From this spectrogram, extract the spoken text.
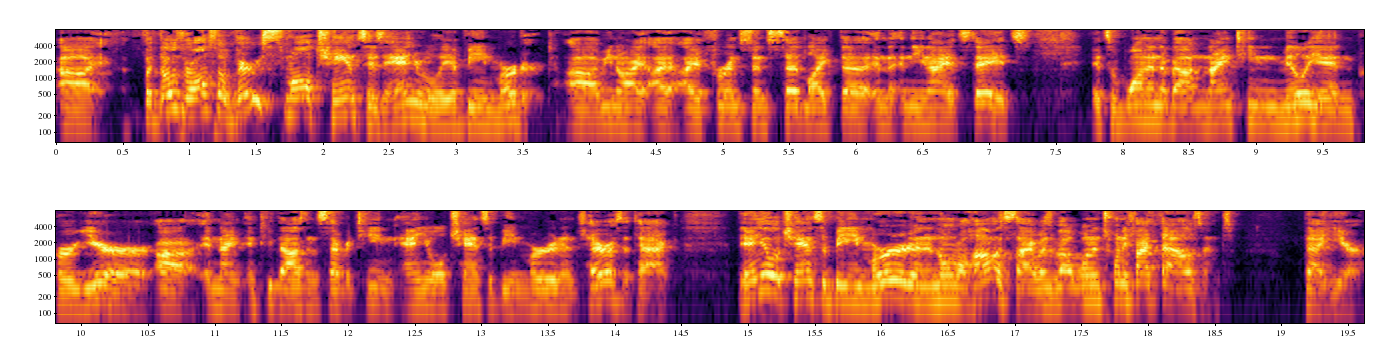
Uh, but those are also very small chances annually of being murdered. Uh, you know, I, I, I, for instance, said like the in, the in the United States, it's one in about 19 million per year uh, in, in 2017 annual chance of being murdered in a terrorist attack. The annual chance of being murdered in a normal homicide was about one in 25,000 that year.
